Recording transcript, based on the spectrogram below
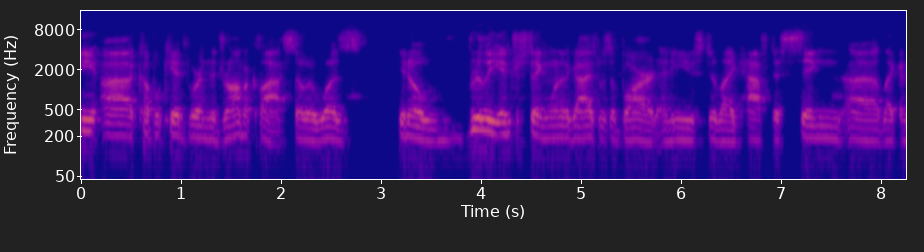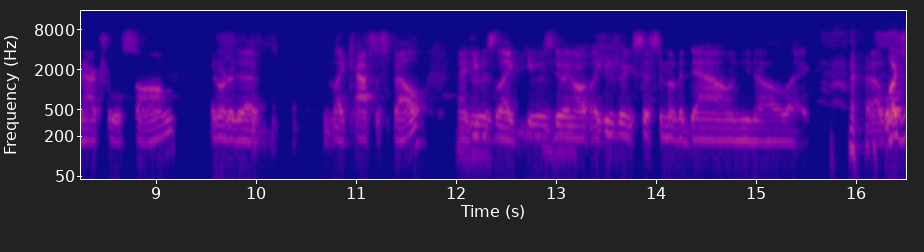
Uh, a couple kids were in the drama class, so it was you know really interesting. One of the guys was a bard, and he used to like have to sing uh, like an actual song in order to like cast a spell. And he Mhm. was like he was doing all like he was doing System of a Down, you know, like uh, what's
